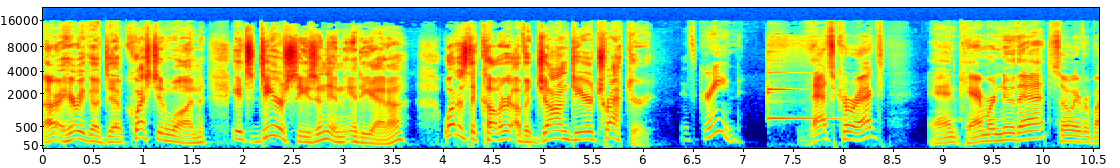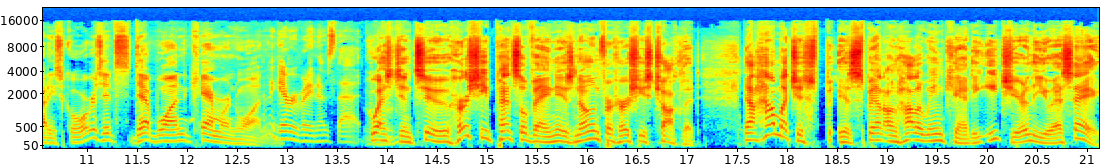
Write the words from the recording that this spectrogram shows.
All right, here we go, Deb. Question one. It's deer season in Indiana. What is the color of a John Deere tractor? It's green. That's correct. And Cameron knew that, so everybody scores. It's Deb one, Cameron 1. I think everybody knows that. Question two. Hershey, Pennsylvania is known for Hershey's chocolate. Now, how much is, is spent on Halloween candy each year in the USA?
